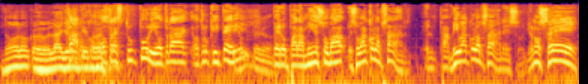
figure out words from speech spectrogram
No, loco, de verdad, yo claro, entiendo con eso. otra estructura y otra, otro criterio, pero... para mí eso va, eso va a colapsar. El- para mí va a colapsar eso. Yo no sé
